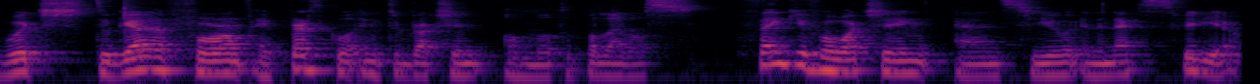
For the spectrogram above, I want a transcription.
which together form a practical introduction on multiple levels. Thank you for watching and see you in the next video.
